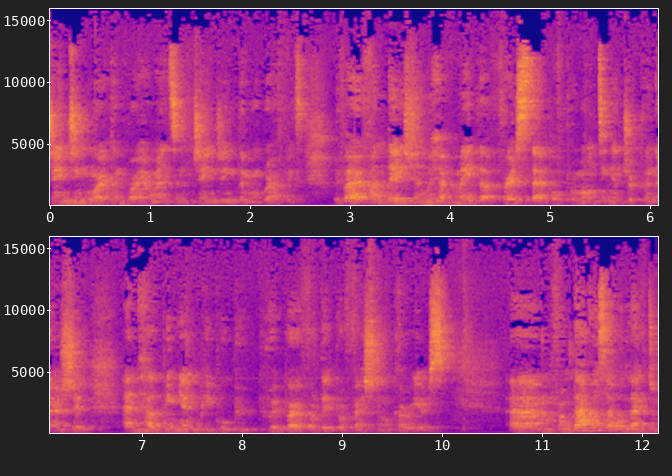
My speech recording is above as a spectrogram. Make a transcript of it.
changing work environments and changing demographics. With our foundation, we have made that first step of promoting entrepreneurship and helping young people pre prepare for their professional careers. Um, from Davos, I would like to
